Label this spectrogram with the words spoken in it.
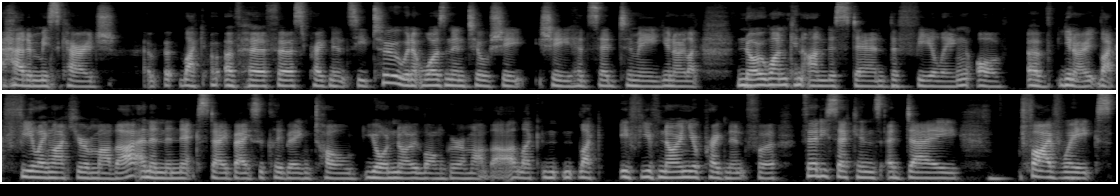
had a miscarriage uh, uh, like of her first pregnancy too and it wasn't until she she had said to me you know like no one can understand the feeling of of you know like feeling like you're a mother and then the next day basically being told you're no longer a mother like like if you've known you're pregnant for 30 seconds a day 5 weeks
